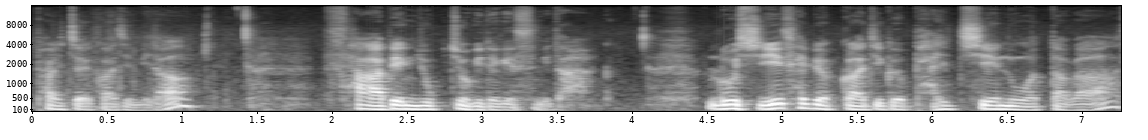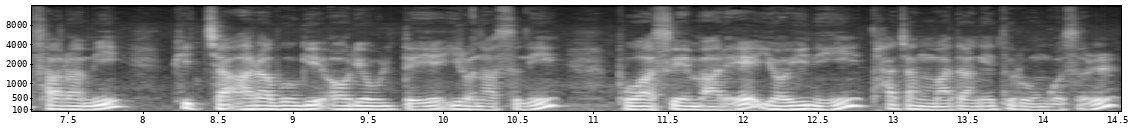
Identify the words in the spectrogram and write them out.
18절까지입니다. 406쪽이 되겠습니다. 롯이 새벽까지 그 발치에 누웠다가 사람이 피차 알아보기 어려울 때에 일어났으니 보아스의 말에 여인이 타작마당에 들어온 것을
